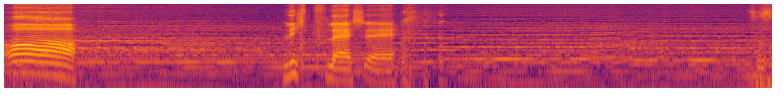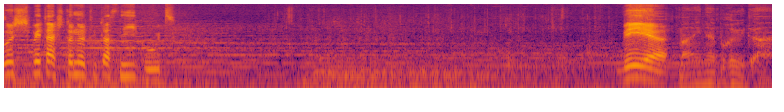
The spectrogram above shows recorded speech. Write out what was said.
Oh! Lichtflash, ey. Zu so später Stunde tut das nie gut. Wehe. Meine Brüder,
